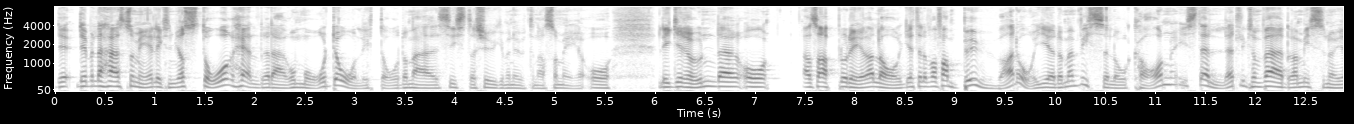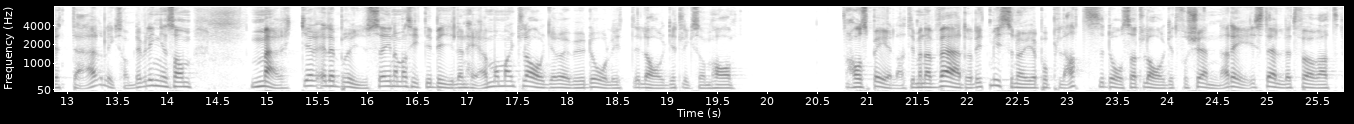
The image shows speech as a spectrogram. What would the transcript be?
det, det, är väl det här som är liksom, jag står hellre där och mår dåligt då, de här sista 20 minuterna som är, och ligger under och alltså applådera laget, eller vad fan, bua då, ge dem en visselorkan istället, liksom vädra missnöjet där liksom. Det är väl ingen som märker eller bryr sig när man sitter i bilen hem om man klagar över hur dåligt laget liksom har har spelat. Jag menar, vädra ditt missnöje på plats då så att laget får känna det istället för att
